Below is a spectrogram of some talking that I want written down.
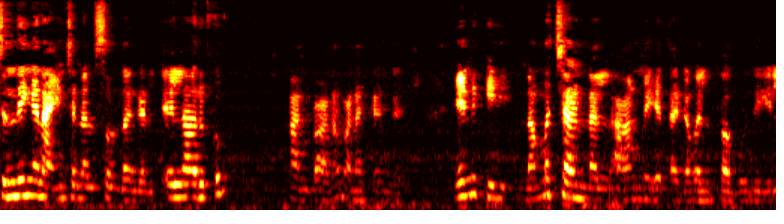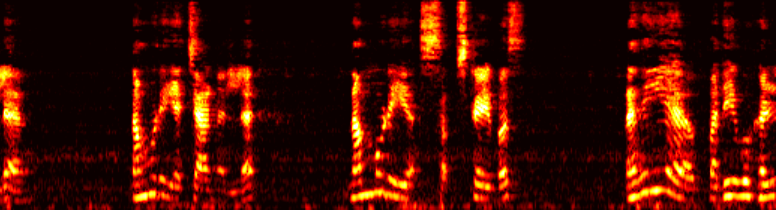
சிந்திங்க நைன் சேனல் சொந்தங்கள் எல்லாருக்கும் அன்பான வணக்கங்கள். இன்னைக்கு நம்ம சேனல் ஆன்மீக தகவல் பகுதியில நம்முடைய சேனல்ல நம்முடைய சப்ஸ்கிரைபர்ஸ் நிறைய பதிவுகள்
